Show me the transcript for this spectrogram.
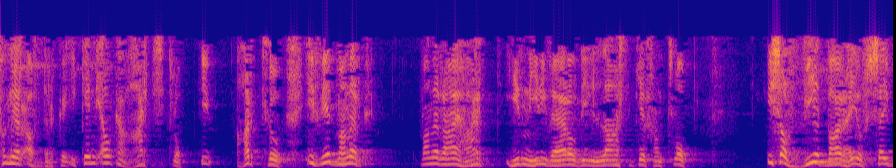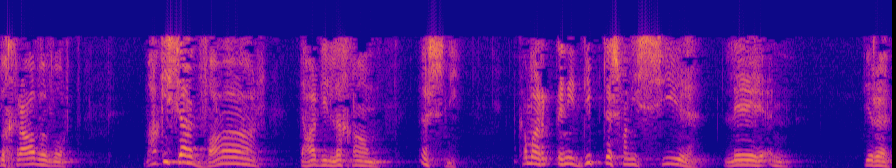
vingerafdrukke. U ken elke hartklop. U hartklop. U weet wanneer wanneer daai hart hier in hierdie wêreld die laaste keer gaan klop. U sal weet waar hy of sy begrawe word. Maak nie saak waar daardie liggaam is nie. Kom maar in die dieptes van die see lê in deur 'n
